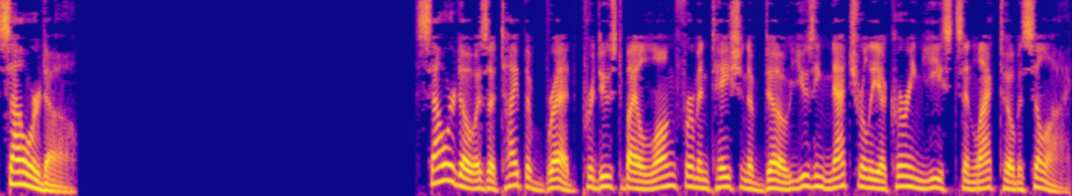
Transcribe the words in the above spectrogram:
Sourdough Sourdough is a type of bread produced by a long fermentation of dough using naturally occurring yeasts and lactobacilli.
